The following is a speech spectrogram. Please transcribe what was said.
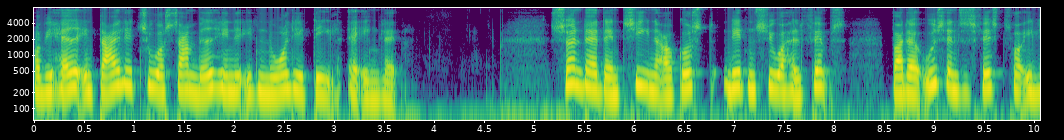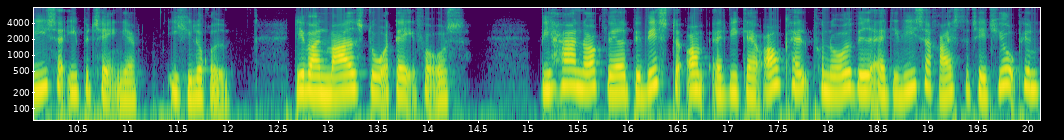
og vi havde en dejlig tur sammen med hende i den nordlige del af England. Søndag den 10. august 1997 var der udsendelsesfest for Elisa i Betania i Hillerød. Det var en meget stor dag for os. Vi har nok været bevidste om, at vi gav afkald på noget ved, at Elisa rejste til Etiopien,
